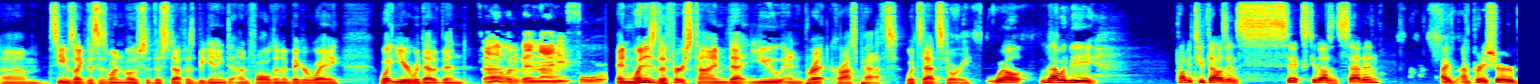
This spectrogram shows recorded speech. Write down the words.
um, it seems like this is when most of this stuff is beginning to unfold in a bigger way. What year would that have been? That would have been 94. And when is the first time that you and Brett cross paths? What's that story? Well, that would be probably 2006, 2007. I, I'm pretty sure,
